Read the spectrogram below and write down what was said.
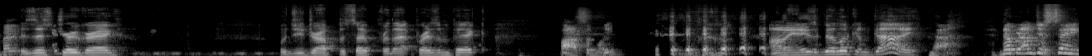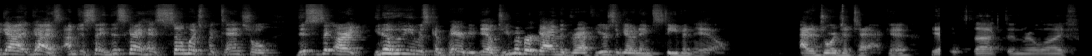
But Is this true, Greg? Would you drop the soap for that prison pick? possibly. I mean, he's a good looking guy. Nah. No, but I'm just saying, guy, guys, I'm just saying this guy has so much potential. This is like, all right. You know who he was compared to, Dale? Do you remember a guy in the draft years ago named Stephen Hill out of Georgia Tech? eh? Yeah, he sucked in real life.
